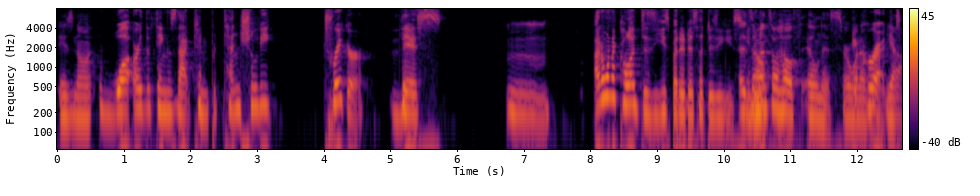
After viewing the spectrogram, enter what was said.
is not what are the things that can potentially trigger this mm, I don't want to call it disease, but it is a disease. it's a know? mental health illness or whatever. correct. Yeah.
